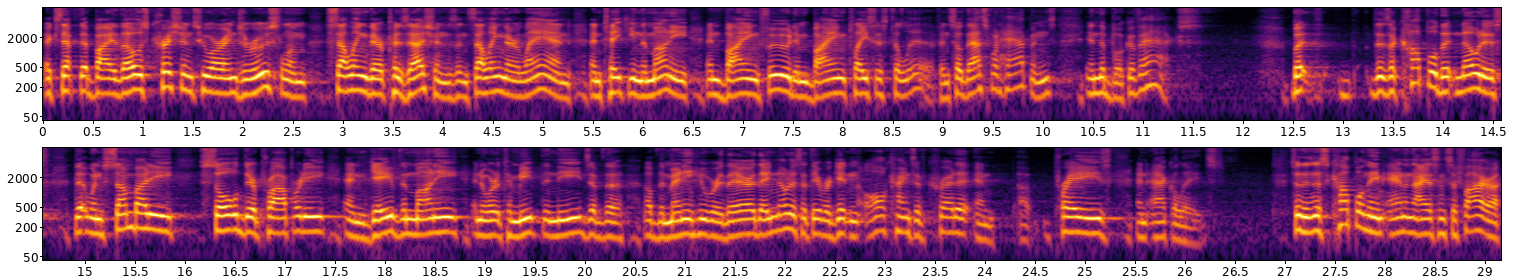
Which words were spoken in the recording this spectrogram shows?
except that by those Christians who are in Jerusalem selling their possessions and selling their land and taking the money and buying food and buying places to live. And so that's what happens in the book of Acts. But there's a couple that noticed that when somebody sold their property and gave the money in order to meet the needs of the, of the many who were there, they noticed that they were getting all kinds of credit and uh, praise and accolades. So there's this couple named Ananias and Sapphira,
